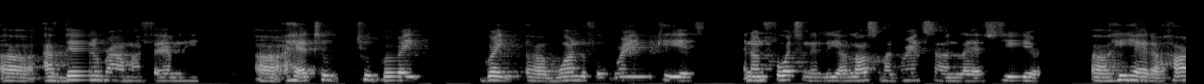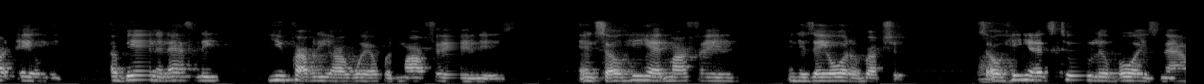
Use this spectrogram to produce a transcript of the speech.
Uh, I've been around my family. Uh, I had two two great, great, uh, wonderful grandkids, and unfortunately, I lost my grandson last year. Uh, he had a heart ailment. Uh, being an athlete, you probably are aware of what Marfan is, and so he had Marfan, and his aorta ruptured. So oh. he has two little boys now.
